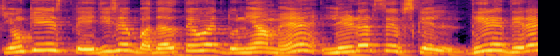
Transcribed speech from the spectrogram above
क्योंकि इस तेज़ी से बदलते हुए दुनिया में लीडरशिप स्किल धीरे धीरे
